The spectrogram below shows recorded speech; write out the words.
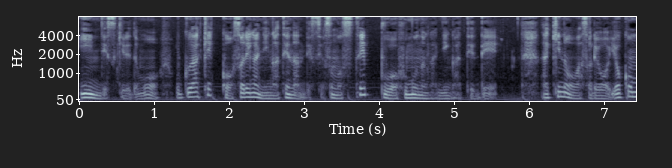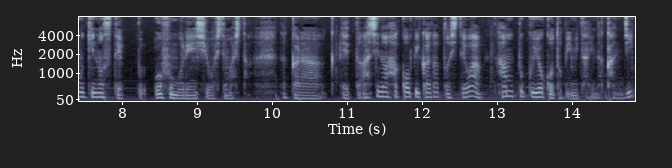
いいんですけれども、僕は結構それが苦手なんですよ。そのステップを踏むのが苦手で、昨日はそれを横向きのステップを踏む練習をしてました。だから、えっと、足の運び方としては、反復横跳びみたいな感じ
